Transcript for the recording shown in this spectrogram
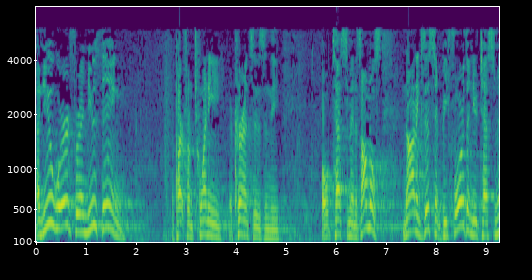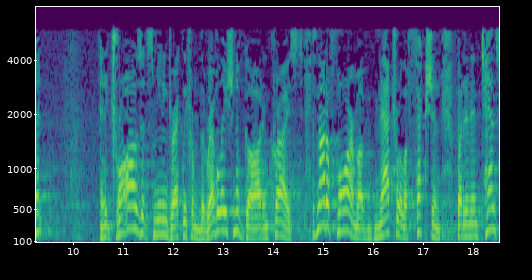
a new word for a new thing. Apart from 20 occurrences in the Old Testament, it's almost non existent before the New Testament, and it draws its meaning directly from the revelation of God in Christ. It's not a form of natural affection, but an intense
